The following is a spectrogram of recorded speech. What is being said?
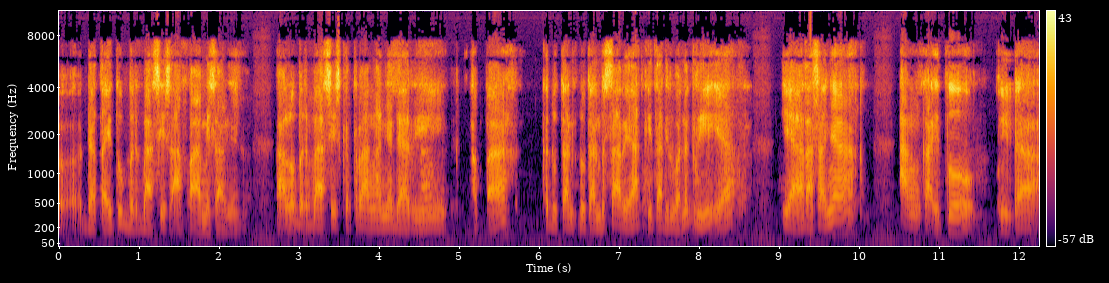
uh, data itu berbasis apa misalnya. Kalau berbasis keterangannya dari apa kedutaan-kedutaan besar ya kita di luar negeri ya, ya rasanya angka itu ya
